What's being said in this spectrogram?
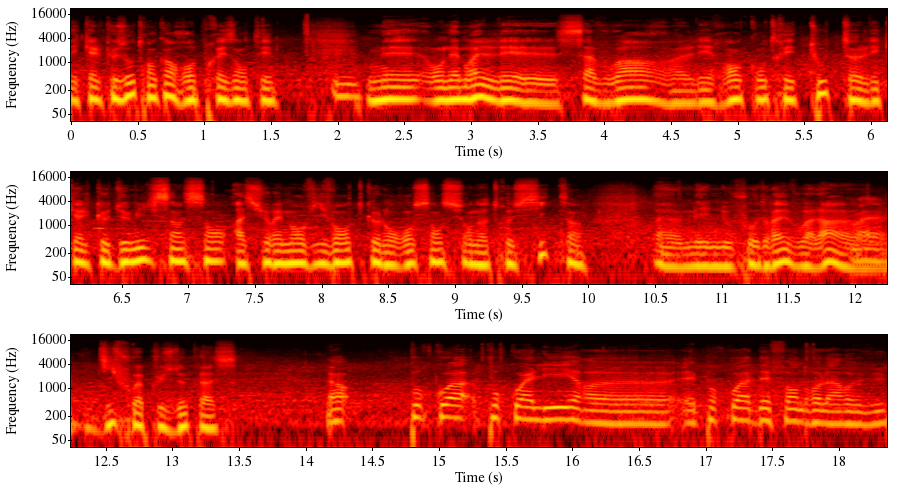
et quelques autres encore représentées. Mm. Mais on aimerait les savoir, les rencontrer toutes, les quelques 2500 assurément vivantes que l'on recense sur notre site. Euh, mais il nous faudrait voilà, 10 fois plus de place. Alors, pourquoi, pourquoi lire euh, et pourquoi défendre la revue?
